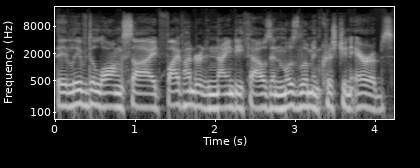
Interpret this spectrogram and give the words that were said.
They lived alongside 590,000 Muslim and Christian Arabs.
